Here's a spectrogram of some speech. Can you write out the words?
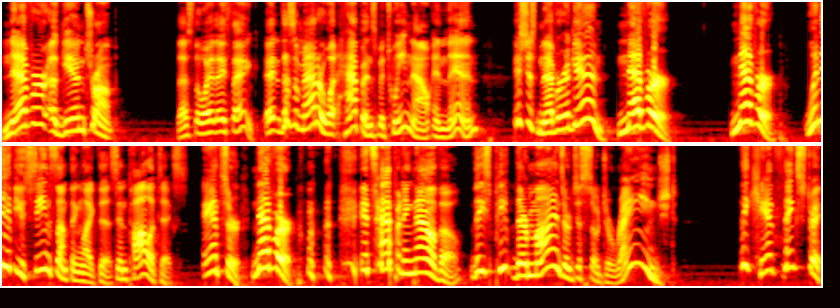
Never again Trump. That's the way they think. It doesn't matter what happens between now and then. It's just never again. Never. Never. When have you seen something like this in politics? Answer never. it's happening now, though. These people, their minds are just so deranged. They can't think straight.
